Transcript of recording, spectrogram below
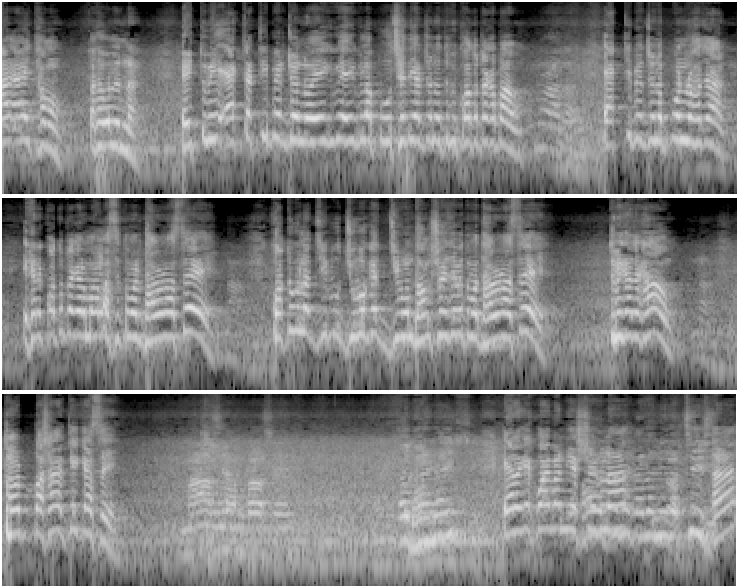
আর এই থামো কথা বললেন না। এই তুমি একটা টিপের জন্য এই এইগুলা পৌঁছে দেওয়ার জন্য তুমি কত টাকা পাও? এক টিপের জন্য পনেরো হাজার। এখানে কত টাকার মাল আছে তোমার ধারণা আছে? কতগুলো যুবকের জীবন ধ্বংস হয়ে যাবে তোমার ধারণা আছে? তুমি গাঁজা খাও? তোমার বাসায় কে কে আছে? মা আছে আব্বা আছে। ভাই নাই? এর আগে কয়বার নিয়ে এসছো এগুলা? হ্যাঁ?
